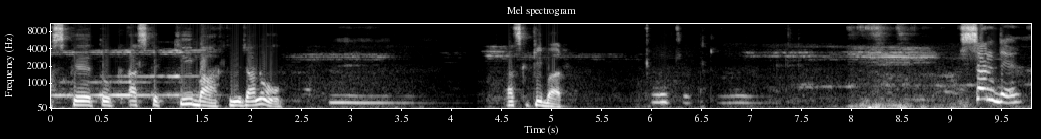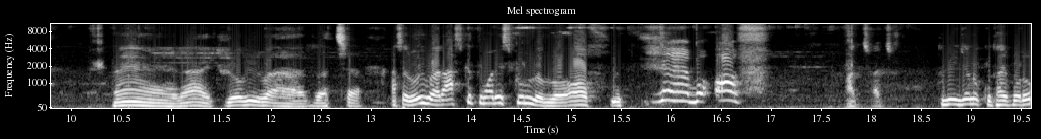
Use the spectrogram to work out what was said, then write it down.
আজকে তো আজকে কি বার তুমি জানো? আজকে কি বার? সানডে। হ্যাঁ রাইট রবিবার আচ্ছা। আচ্ছা রবিবার আজকে তোমার স্কুল অফ হ্যাঁ অফ আচ্ছা আচ্ছা। তুমি যেন কোথায় পড়ো?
